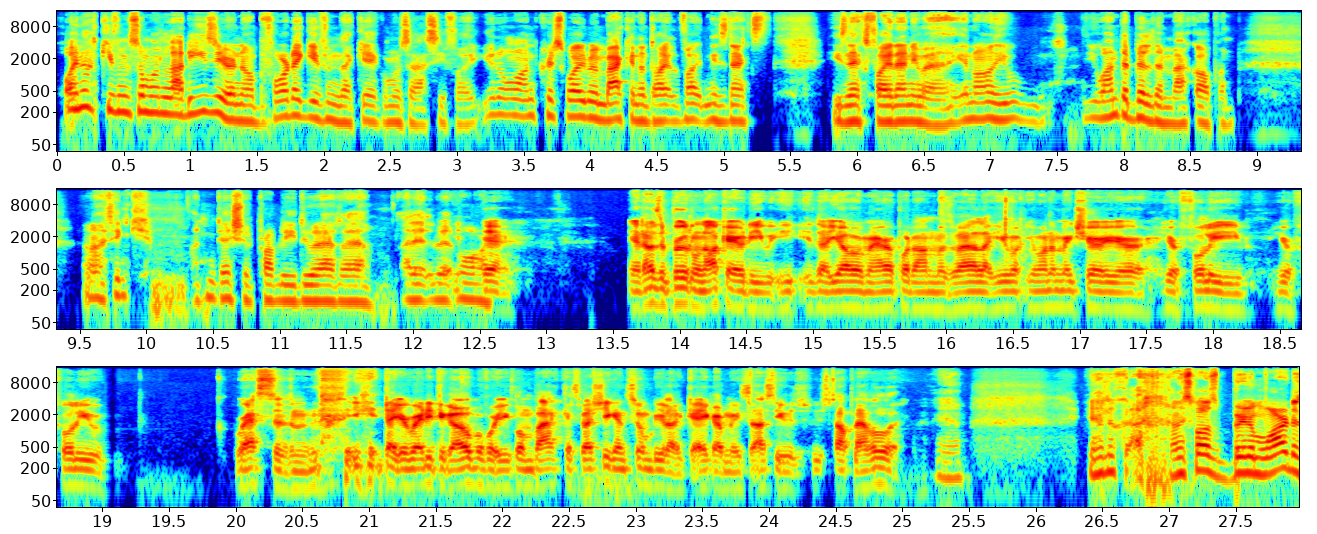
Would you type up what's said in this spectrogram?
why not give him someone a lot easier now before they give him that Gegard Mousasi fight? You don't want Chris Weidman back in the title fight in his next his next fight anyway. You know, you you want to build him back up, and, and I think I think they should probably do that uh, a little bit more. Yeah. Yeah, that was a brutal knockout he, he, that Yoel Romero put on him as well. Like you, you want to make sure you're you're fully you're fully rested and that you're ready to go before you come back, especially against somebody like Gegard Mousasi who's, who's top level. Yeah. Yeah, look, uh, and I suppose Brennan Ward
